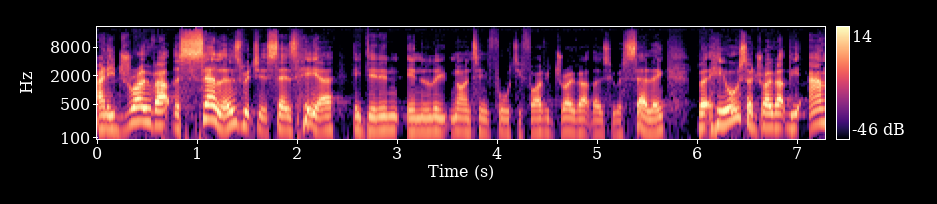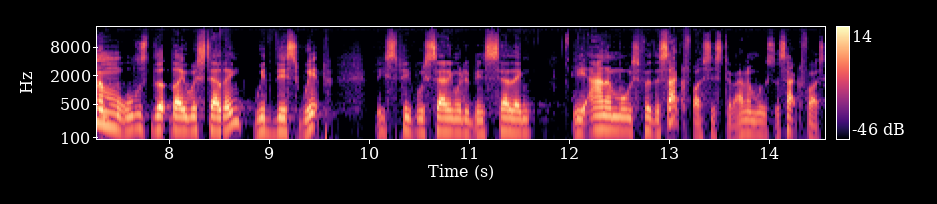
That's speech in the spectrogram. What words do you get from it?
and he drove out the sellers, which it says here he did in, in Luke 1945. He drove out those who were selling. But he also drove out the animals that they were selling with this whip. These people selling would have been selling the animals for the sacrifice system, animals to sacrifice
